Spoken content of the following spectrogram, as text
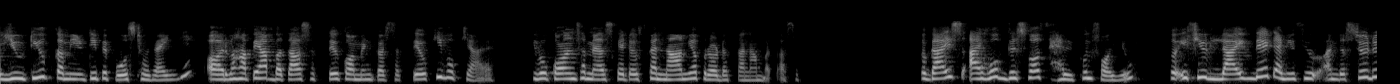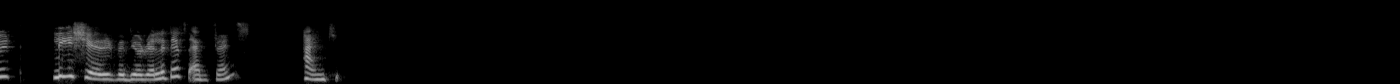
यूट्यूब कम्युनिटी पे पोस्ट हो जाएँगी और वहाँ पे आप बता सकते हो कमेंट कर सकते हो कि वो क्या है कि वो कौन सा मैस्केट है उसका नाम या प्रोडक्ट का नाम बता सकते हो तो guys I hope this was helpful for you So if you liked it and if you understood it, please share it with your relatives and friends. Thank you.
